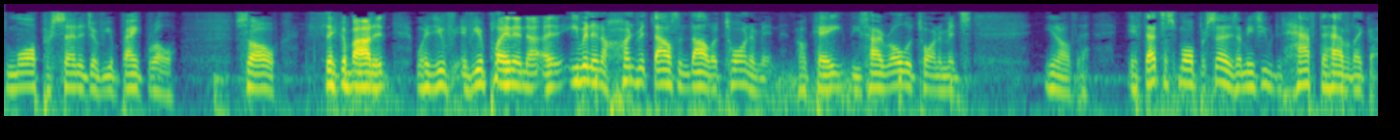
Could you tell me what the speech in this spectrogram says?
small percentage of your bankroll. So think about it when you if you're playing in a even in a hundred thousand dollar tournament, okay, these high roller tournaments, you know, if that's a small percentage, that means you would have to have like a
